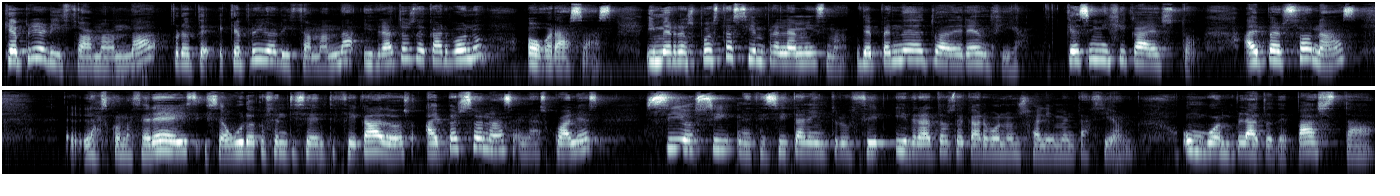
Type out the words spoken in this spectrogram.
¿Qué priorizo, Amanda? ¿Qué priorizo, Amanda? ¿Hidratos de carbono o grasas? Y mi respuesta es siempre la misma, depende de tu adherencia. ¿Qué significa esto? Hay personas, las conoceréis y seguro que os sentís identificados, hay personas en las cuales sí o sí necesitan introducir hidratos de carbono en su alimentación. Un buen plato de pasta,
